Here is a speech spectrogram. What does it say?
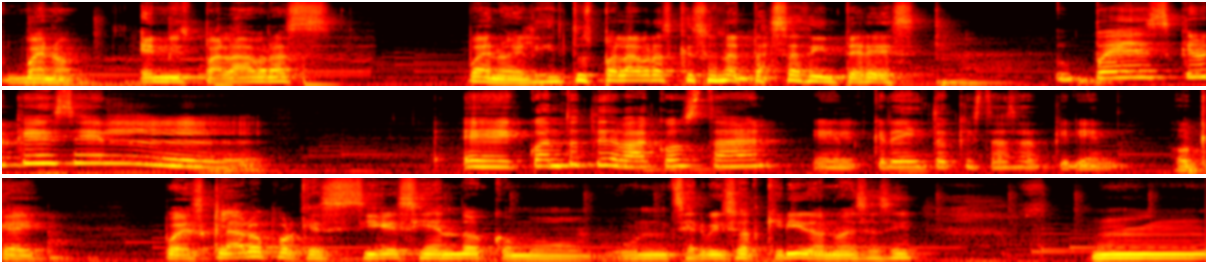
bueno, en mis palabras, bueno, en tus palabras, ¿qué es una tasa de interés? Pues creo que es el... Eh, ¿Cuánto te va a costar el crédito que estás adquiriendo? Ok. Pues claro, porque sigue siendo como un servicio adquirido, ¿no es así? Mm,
